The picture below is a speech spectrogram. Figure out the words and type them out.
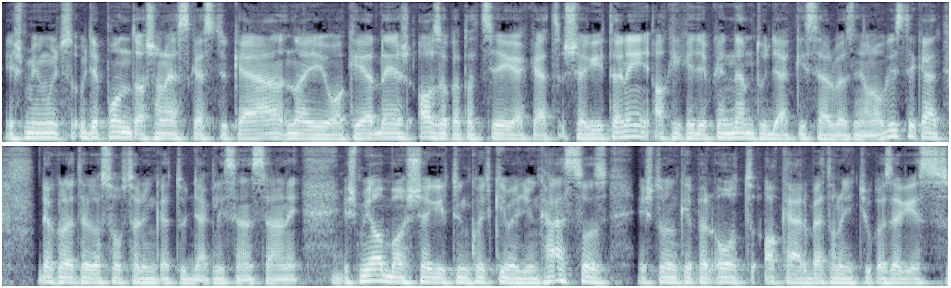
és mi úgy, ugye pontosan ezt kezdtük el, nagyon jó a kérdés, azokat a cégeket segíteni, akik egyébként nem tudják kiszervezni a logisztikát, gyakorlatilag a szoftverünket tudják licenszelni. És mi abban segítünk, hogy kimegyünk házhoz, és tulajdonképpen ott akár betanítjuk az egész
